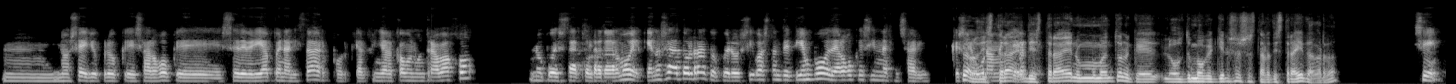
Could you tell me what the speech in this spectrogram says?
mm, no sé, yo creo que es algo que se debería penalizar, porque al fin y al cabo en un trabajo no puede estar todo el rato al móvil, que no sea todo el rato, pero sí bastante tiempo de algo que es innecesario. Que claro, distrae, distrae, en un momento en el que lo último que quieres es estar distraída, ¿verdad? Sí,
